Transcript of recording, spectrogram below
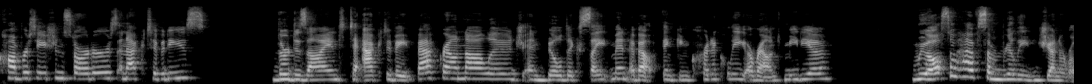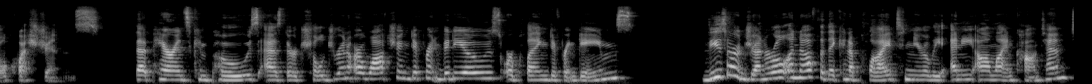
conversation starters and activities. They're designed to activate background knowledge and build excitement about thinking critically around media. We also have some really general questions that parents can pose as their children are watching different videos or playing different games. These are general enough that they can apply to nearly any online content.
